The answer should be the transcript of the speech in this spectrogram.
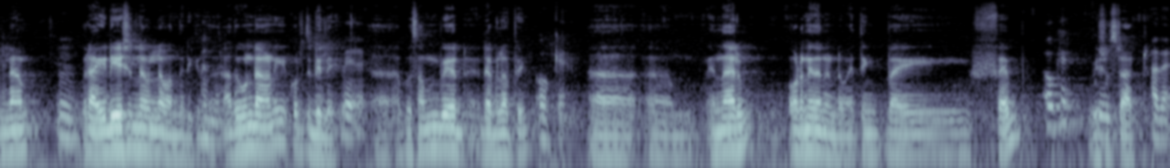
എല്ലാം ഒരു ഐഡിയേഷൻ ലെവലിലാണ് വന്നിരിക്കുന്നത്. അതുകൊണ്ടാണ് ഈ കുറച്ച് ഡിലേ അപ്പോൾ സം വിയർ ഡെവലപ്പിംഗ് ഓക്കെ. എന്നാലും ഉടനെ തന്നെ ഉണ്ടാവും. I think by Feb okay. We should start അതെ.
